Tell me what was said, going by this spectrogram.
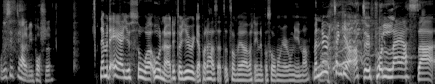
Och nu sitter jag här i min Porsche. Nej men det är ju så onödigt att ljuga på det här sättet som vi har varit inne på så många gånger innan. Men nu tänker jag att du får läsa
